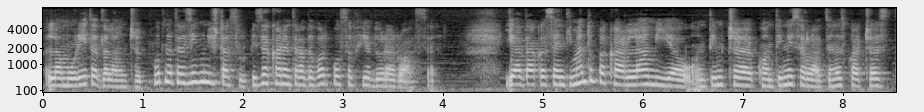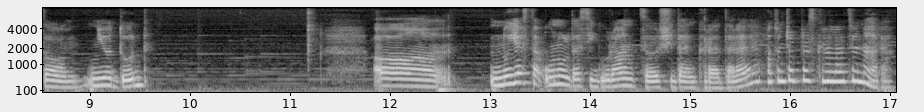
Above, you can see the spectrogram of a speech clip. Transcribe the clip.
lămurite de la început, ne trezim cu niște surprize care într-adevăr pot să fie dureroase. Iar dacă sentimentul pe care l-am eu în timp ce continui să relaționez cu acest uh, new dude uh, nu este unul de siguranță și de încredere, atunci opresc relaționarea.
